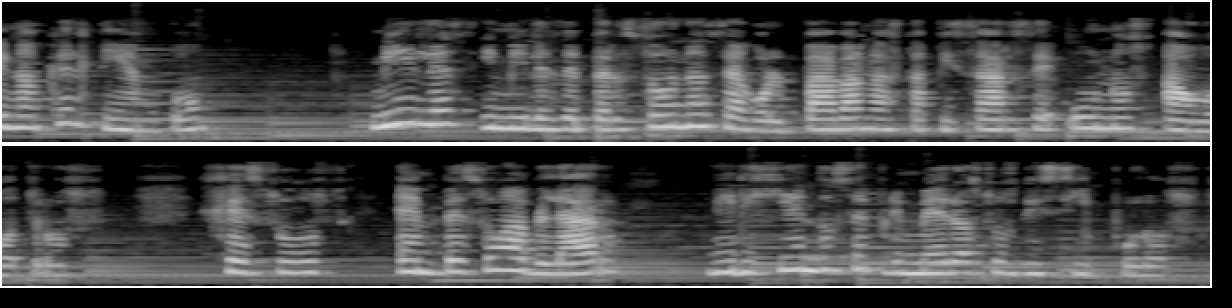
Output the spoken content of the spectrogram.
En aquel tiempo, miles y miles de personas se agolpaban hasta pisarse unos a otros. Jesús empezó a hablar dirigiéndose primero a sus discípulos.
